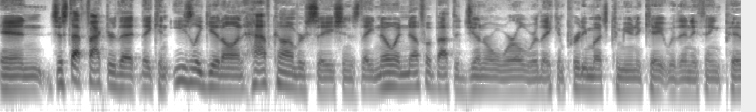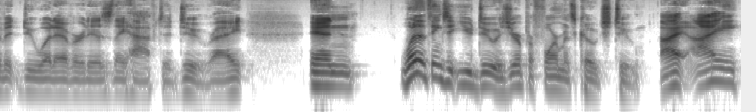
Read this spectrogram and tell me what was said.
And just that factor that they can easily get on, have conversations. They know enough about the general world where they can pretty much communicate with anything, pivot, do whatever it is they have to do, right? And one of the things that you do is you're a performance coach too. I, I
